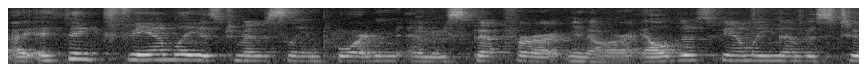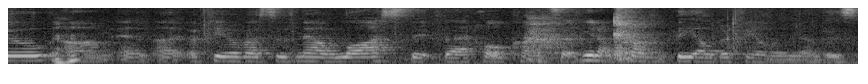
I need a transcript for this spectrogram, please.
I, I think family is tremendously important and respect for our, you know, our eldest family members too. Mhm. Um, and a, a few of us have now lost the, that whole concept, you know, from the elder family members.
